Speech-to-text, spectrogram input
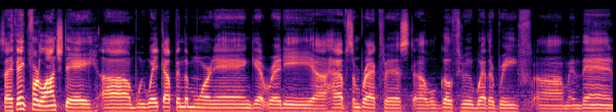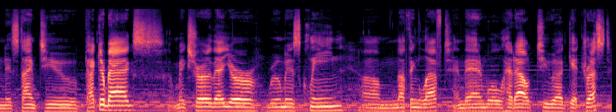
So I think for launch day, um, we wake up in the morning, get ready, uh, have some breakfast. Uh, we'll go through weather brief, um, and then it's time to pack your bags, make sure that your room is clean, um, nothing left, and then we'll head out to uh, get dressed.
